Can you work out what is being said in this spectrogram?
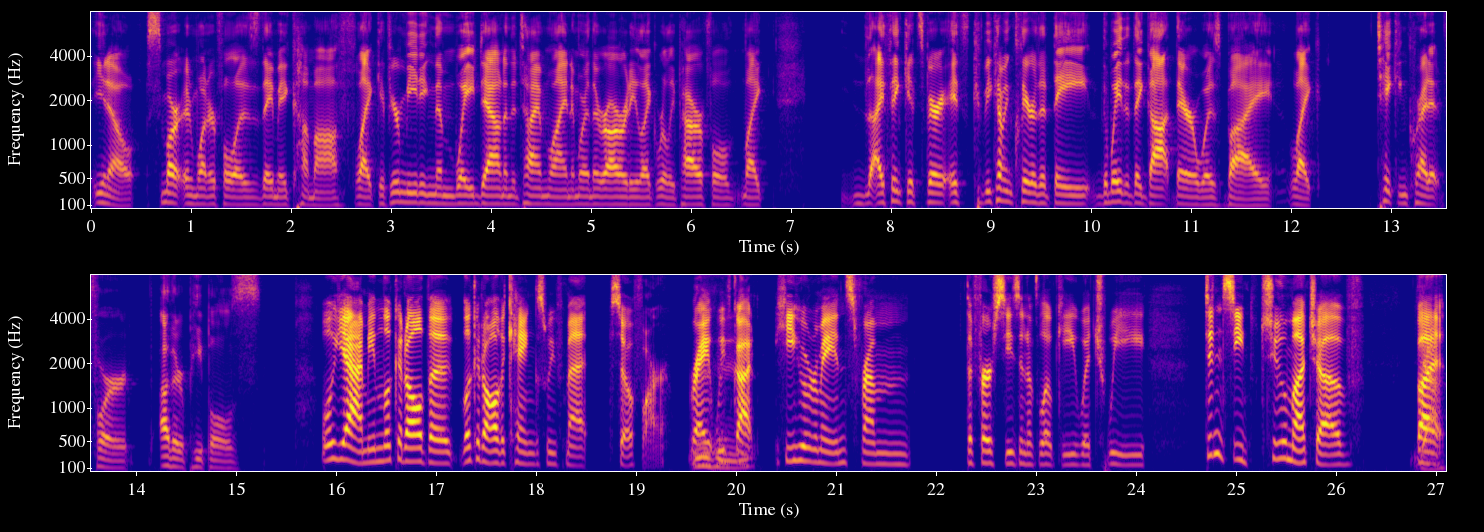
you know smart and wonderful as they may come off like if you're meeting them way down in the timeline and when they're already like really powerful like i think it's very it's becoming clear that they the way that they got there was by like taking credit for other people's Well, yeah, I mean, look at all the look at all the kings we've met so far, right? We've Mhm. got He Who Remains from the first season of Loki, which we didn't see too much of, but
